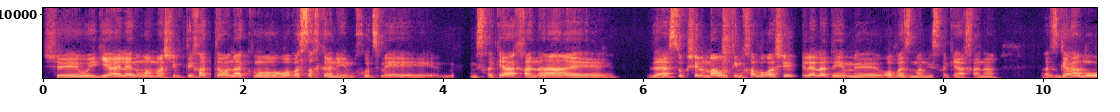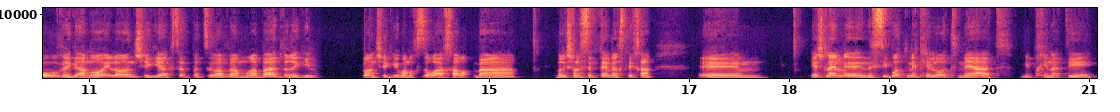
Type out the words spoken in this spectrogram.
שהוא הגיע אלינו ממש עם פתיחת העונה כמו רוב השחקנים, חוץ ממשחקי ההכנה, אה, זה היה סוג של מאונט עם חבורה של ילדים אה, רוב הזמן משחקי ההכנה. אז גם הוא וגם אוילון שהגיע קצת פצוע ואמרבד ורגילון שהגיעו במחזור האחר, ב... בראשון לספטמבר, סליחה, יש להם נסיבות מקלות מעט מבחינתי,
